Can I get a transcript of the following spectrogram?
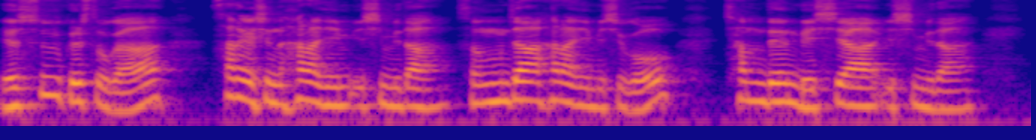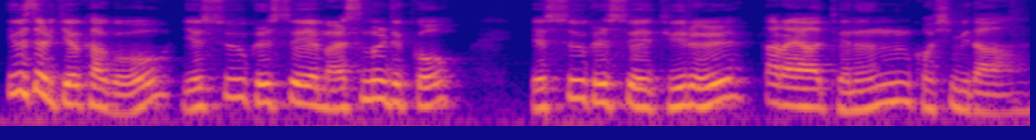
예수 그리스도가 살아계신 하나님이십니다. 성자 하나님이시고 참된 메시아이십니다. 이것을 기억하고 예수 그리스도의 말씀을 듣고 예수 그리스도의 뒤를 따라야 되는 것입니다.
